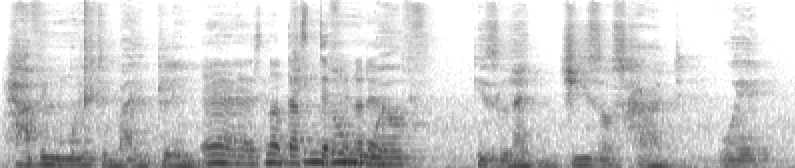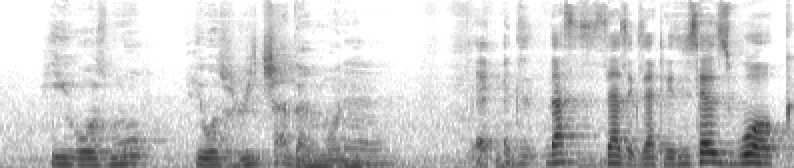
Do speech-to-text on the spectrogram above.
having money to buy a plane. yeah, it's not. That's kingdom definitely not. a- wealth is like Jesus had, where he was more, he was richer than money. Mm. Ex- That's that's exactly. it. He says, "Walk.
